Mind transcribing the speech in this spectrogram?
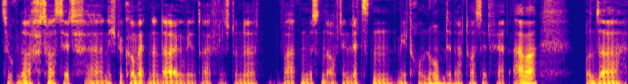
Zug nach Tostedt äh, nicht bekommen, hätten dann da irgendwie eine Dreiviertelstunde warten müssen auf den letzten Metronom, der nach Tostedt fährt. Aber unser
